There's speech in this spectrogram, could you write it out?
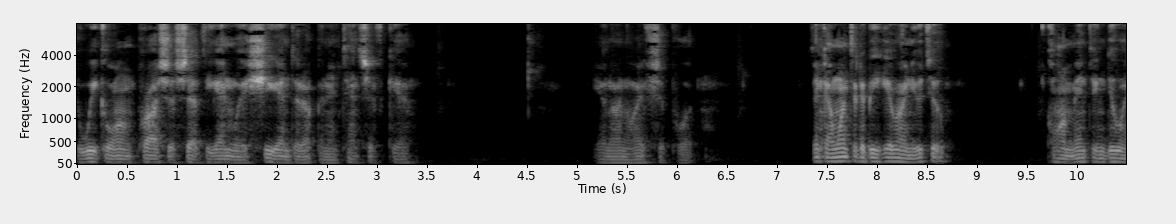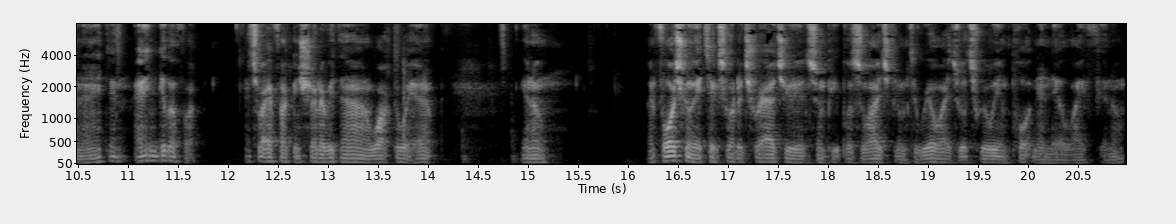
the week-long process at the end where she ended up in intensive care You know, and on life support. Think I wanted to be here on YouTube? Commenting, doing anything? I didn't give a fuck. That's why I fucking shut everything down and walked away. you know, unfortunately, it takes a lot of tragedy in some people's lives for them to realize what's really important in their life, you know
